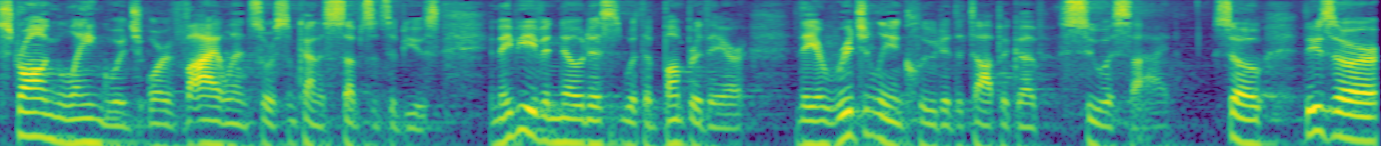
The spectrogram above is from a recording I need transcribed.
strong language or violence or some kind of substance abuse. And maybe even notice with a bumper there, they originally included the topic of suicide. So these are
